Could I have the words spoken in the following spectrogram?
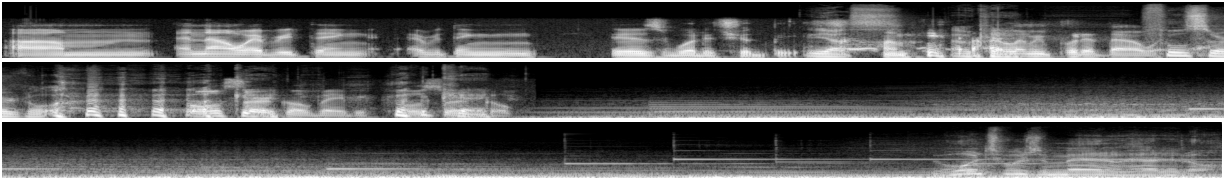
um, and now everything, everything is what it should be. Yes. I mean, Okay. let me put it that way. Full circle. Full circle, baby. Full Okay. circle. Once was a man who had it all.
